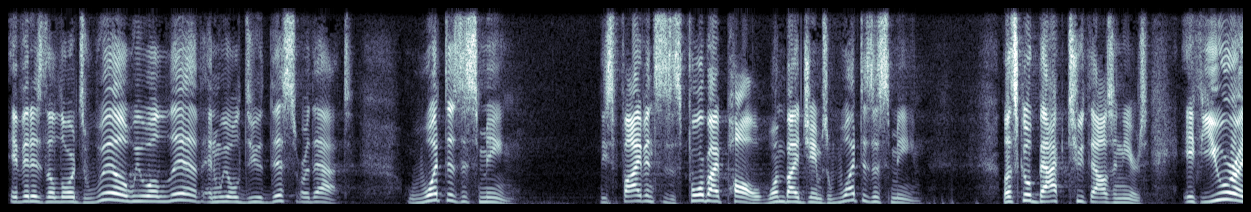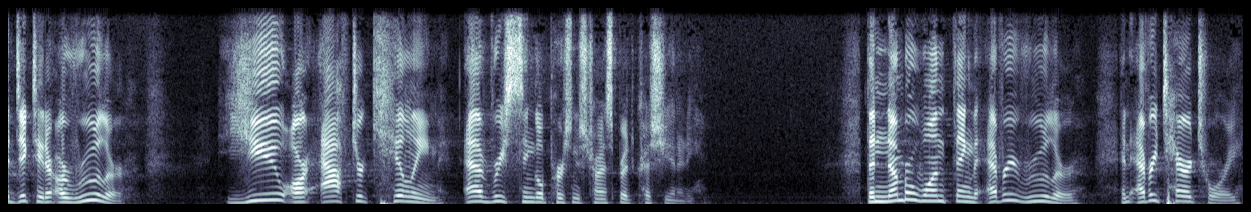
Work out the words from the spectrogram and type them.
if it is the Lord's will, we will live and we will do this or that. What does this mean? These five instances, four by Paul, one by James. What does this mean? Let's go back 2,000 years. If you are a dictator, a ruler, you are after killing every single person who's trying to spread Christianity. The number one thing that every ruler and every territory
